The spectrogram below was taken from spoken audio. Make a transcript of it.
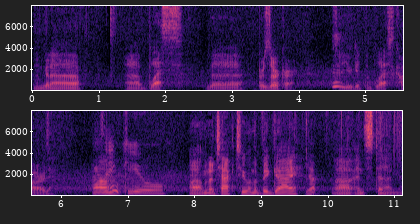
And I'm gonna uh, bless the berserker. So you get the bless card. Um, Thank you. Uh, I'm gonna attack two on the big guy Yep. uh, and stun.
